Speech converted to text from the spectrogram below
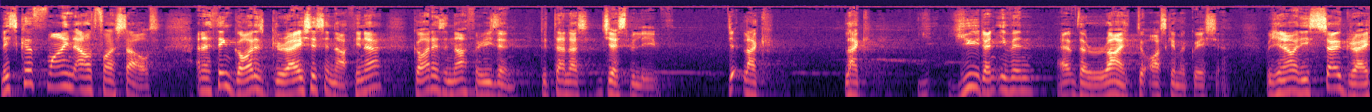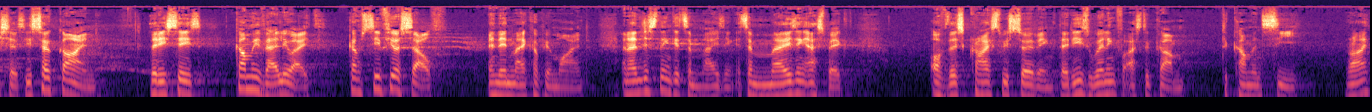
Let's go find out for ourselves. And I think God is gracious enough. You know, God has enough reason to tell us, just believe. Like, like you don't even have the right to ask him a question. But you know what? He's so gracious, he's so kind that he says, Come evaluate, come see for yourself, and then make up your mind. And I just think it's amazing. It's an amazing aspect of this Christ we're serving that he's willing for us to come, to come and see, right?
